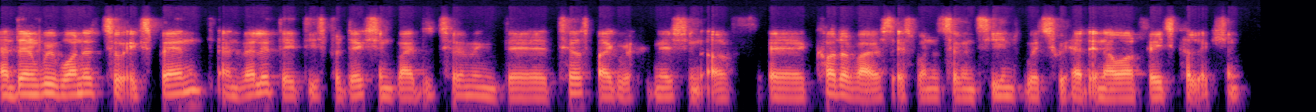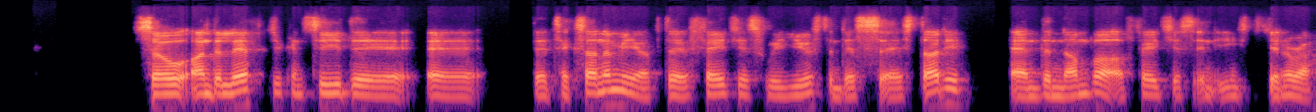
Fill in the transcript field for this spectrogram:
And then we wanted to expand and validate these predictions by determining the tail spike recognition of uh, virus S117, which we had in our phage collection. So on the left, you can see the, uh, the taxonomy of the phages we used in this uh, study and the number of phages in each genera.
